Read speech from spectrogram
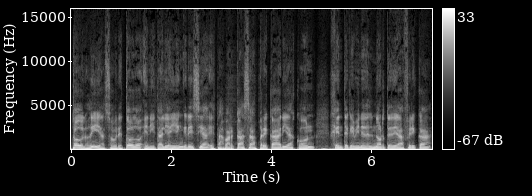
todos los días, sobre todo en Italia y en Grecia, estas barcazas precarias con gente que viene del norte de África,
